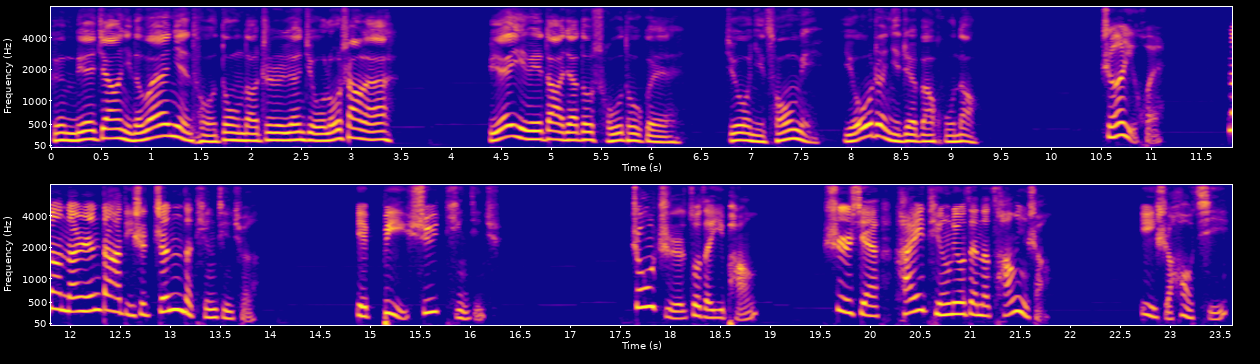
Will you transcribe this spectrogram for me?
更别将你的歪念头动到致远酒楼上来。”别以为大家都是糊涂鬼，就你聪明，由着你这般胡闹。这一回，那男人大抵是真的听进去了，也必须听进去。周芷坐在一旁，视线还停留在那苍蝇上，一时好奇，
